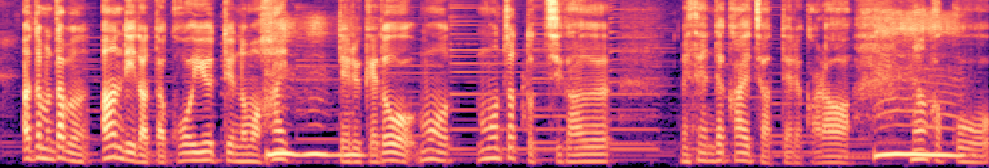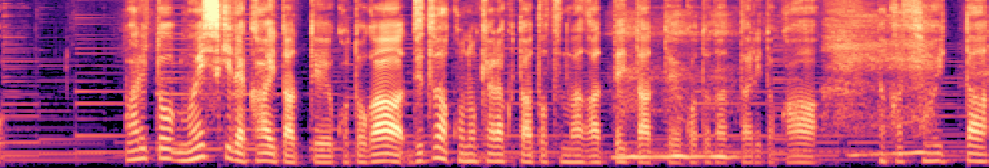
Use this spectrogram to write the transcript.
あでも多分アンディだったらこういうっていうのも入ってるけど、もうもうちょっと違う目線で書いちゃってるから、うんなんかこう割と無意識で書いたっていうことが実はこのキャラクターとつながっていたっていうことだったりとか、なんかそういった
